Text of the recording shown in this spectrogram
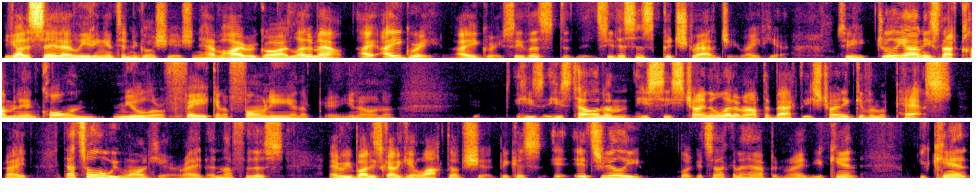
You got to say that leading into negotiation. Have a high regard. Let him out. I, I agree. I agree. See this. See this is good strategy right here. See, Giuliani's not coming in calling Mueller a fake and a phony and a you know and a. He's he's telling him he's he's trying to let him out the back. He's trying to give him a pass, right? That's all we want here, right? Enough of this. Everybody's got to get locked up shit because it, it's really look. It's not going to happen, right? You can't you can't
